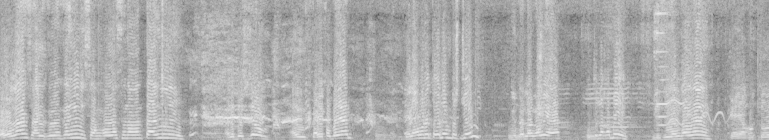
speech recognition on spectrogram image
Oo nga, sabi ko lang kayo, isang oras na lang tayo eh. Ano, Boss Jom? Ay, kaya pa ba yan? Kailangan mo ng tulong, Boss Jom? Dito lang kami, ha? Dito lang kami. Dito lang kami. Kaya ko to.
